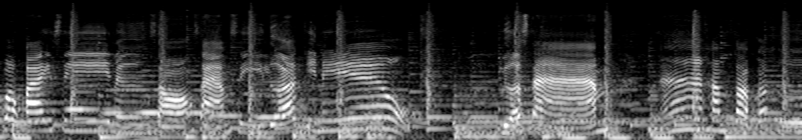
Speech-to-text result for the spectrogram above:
บออกไป 4 1 2 3 4 เหลือกี่นิ้ว เหลือ3อ่าคำตอบก็คือ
